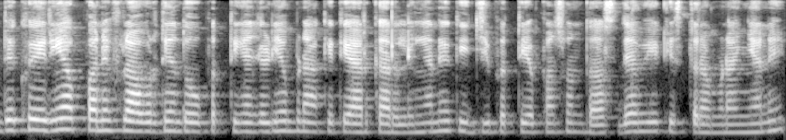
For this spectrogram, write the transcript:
ਦੇਖੋ, ਇਹਦੀਆਂ ਆਪਾਂ ਨੇ ਫਲਾਵਰ ਦੀਆਂ ਦੋ ਪੱਤੀਆਂ ਜਿਹੜੀਆਂ ਬਣਾ ਕੇ ਤਿਆਰ ਕਰ ਲਈਆਂ ਨੇ, ਤੀਜੀ ਪੱਤੀ ਆਪਾਂ ਤੁਹਾਨੂੰ ਦੱਸਦੇ ਦਿਆਂ ਵੀ ਇਹ ਕਿਸ ਤਰ੍ਹਾਂ ਬਣਾਈਆਂ ਨੇ।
